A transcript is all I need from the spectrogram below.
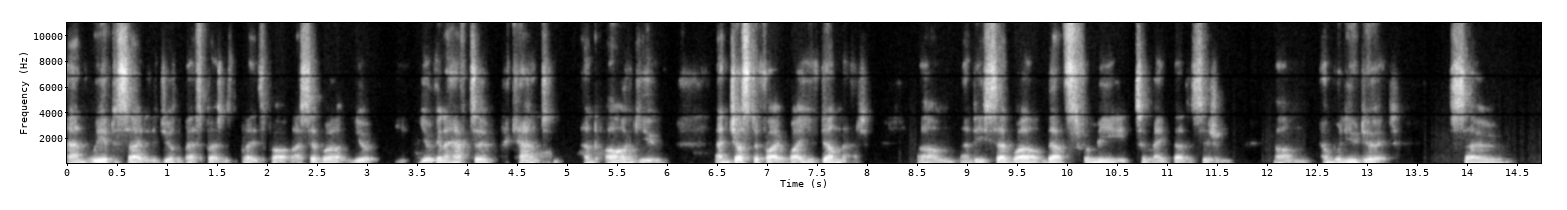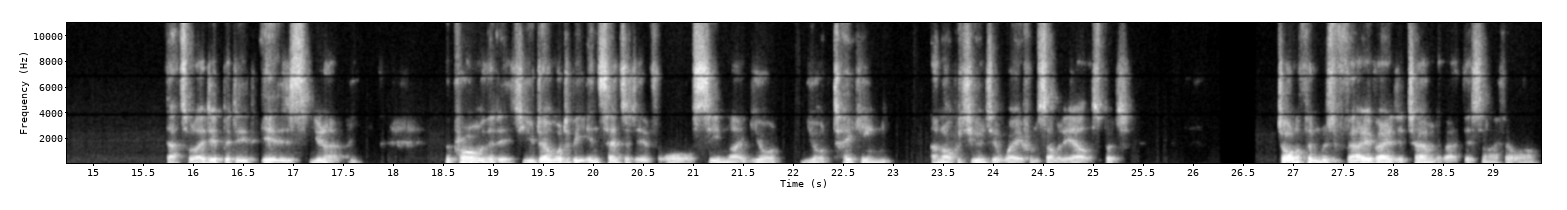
and we have decided that you're the best person to play this part. And I said, well, you're, you're going to have to account and argue and justify why you've done that. Um, and he said, well, that's for me to make that decision. Um, and will you do it? So that's what I did. But it is, you know, the problem with it is you don't want to be insensitive or seem like you're you're taking an opportunity away from somebody else. But Jonathan was very, very determined about this, and I thought, well,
